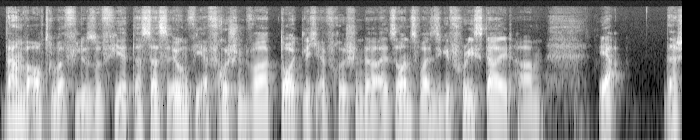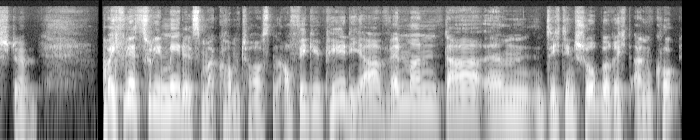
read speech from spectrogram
Da haben wir auch drüber philosophiert, dass das irgendwie erfrischend war, deutlich erfrischender als sonst, weil sie gefreestylt haben. Ja, das stimmt. Aber ich will jetzt zu den Mädels mal kommen, Thorsten. Auf Wikipedia, wenn man da, ähm, sich den Showbericht anguckt,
